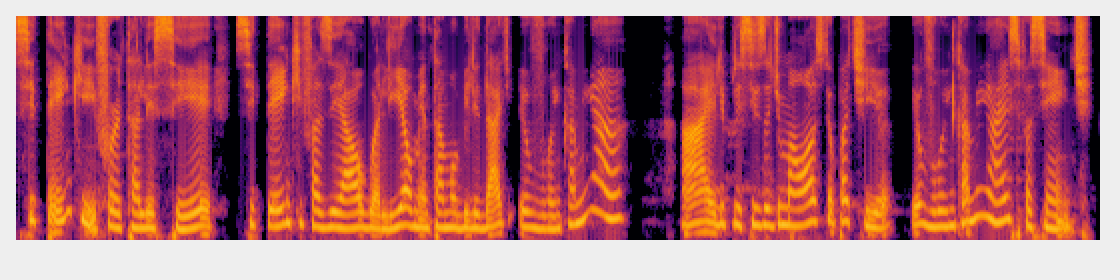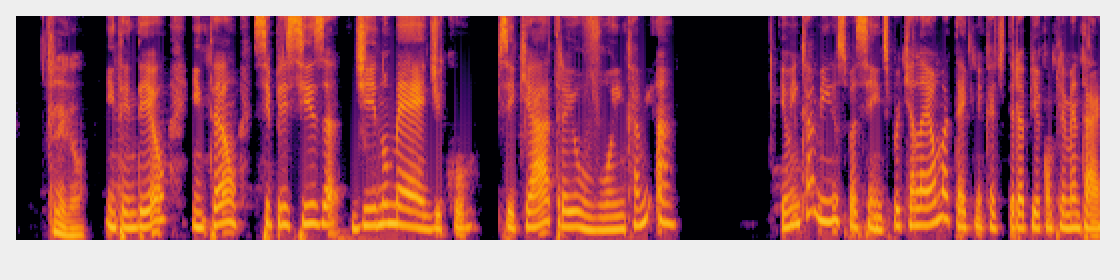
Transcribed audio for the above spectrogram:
Se tem que fortalecer, se tem que fazer algo ali, aumentar a mobilidade, eu vou encaminhar. Ah, ele precisa de uma osteopatia. Eu vou encaminhar esse paciente. Que legal. Entendeu? Então, se precisa de ir no médico, psiquiatra, eu vou encaminhar. Eu encaminho os pacientes, porque ela é uma técnica de terapia complementar.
